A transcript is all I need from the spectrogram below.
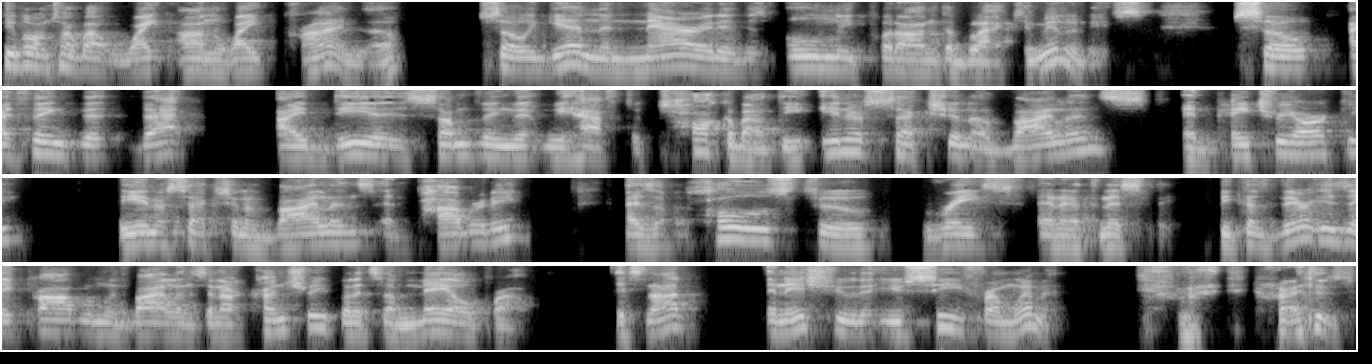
People don't talk about white on white crime, though. So again, the narrative is only put onto Black communities. So I think that that idea is something that we have to talk about the intersection of violence and patriarchy, the intersection of violence and poverty, as opposed to race and ethnicity. Because there is a problem with violence in our country, but it's a male problem. It's not an issue that you see from women. right? There's,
